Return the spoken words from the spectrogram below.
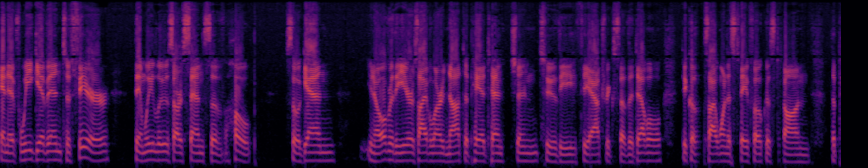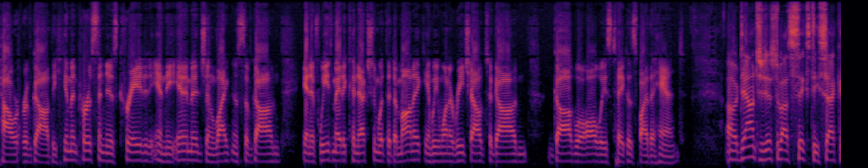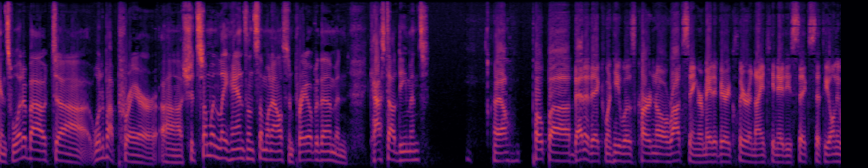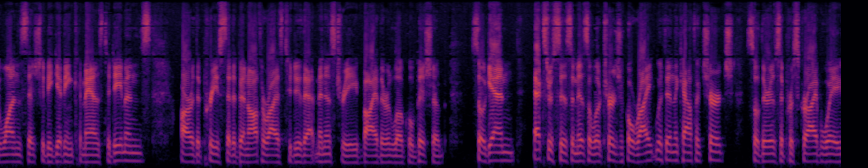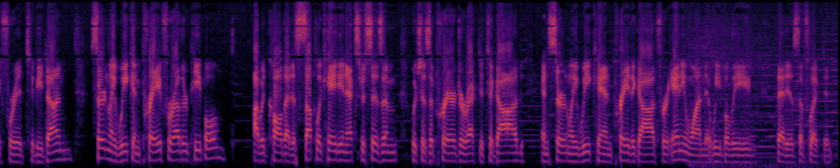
And if we give in to fear, then we lose our sense of hope. So again, you know, over the years, I've learned not to pay attention to the theatrics of the devil because I want to stay focused on the power of God. The human person is created in the image and likeness of God. And if we've made a connection with the demonic and we want to reach out to God, God will always take us by the hand. Oh, down to just about sixty seconds. What about uh, what about prayer? Uh, should someone lay hands on someone else and pray over them and cast out demons? Well, Pope uh, Benedict, when he was Cardinal Ratzinger, made it very clear in 1986 that the only ones that should be giving commands to demons are the priests that have been authorized to do that ministry by their local bishop. So again, exorcism is a liturgical rite within the Catholic Church, so there is a prescribed way for it to be done. Certainly, we can pray for other people. I would call that a supplicating exorcism, which is a prayer directed to God. And certainly, we can pray to God for anyone that we believe that is afflicted.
